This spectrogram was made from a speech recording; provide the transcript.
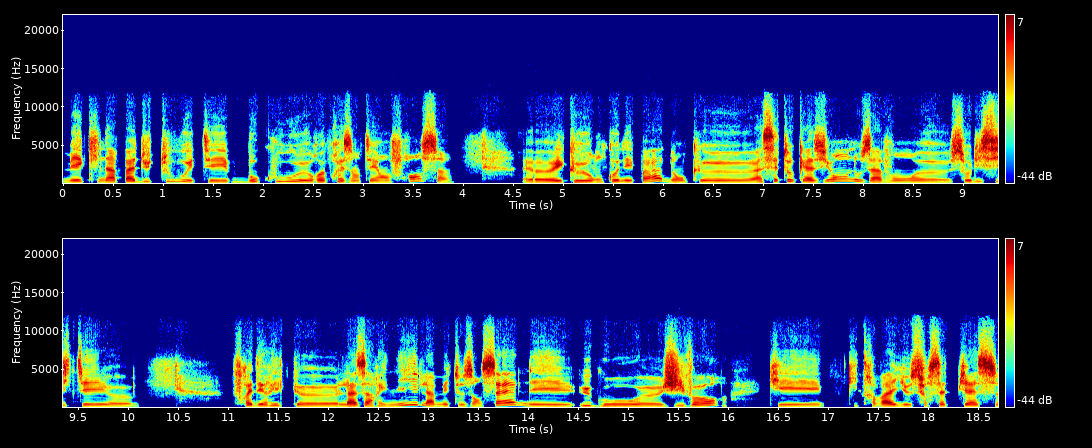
mais qui n'a pas du tout été beaucoup représenté en France et qu'on ne connaît pas. Donc, à cette occasion, nous avons sollicité Frédéric Lazzarini, la metteuse en scène, et Hugo Givor, qui, travaille sur cette pièce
